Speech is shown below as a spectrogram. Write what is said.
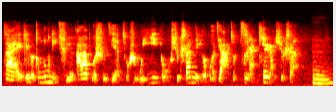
在这个中东地区阿拉伯世界就是唯一有雪山的一个国家，就自然天然雪山。嗯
